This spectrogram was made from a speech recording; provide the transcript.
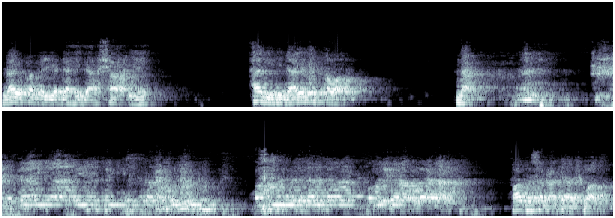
لا يقبل يده إذا أشار إليه. هذه بداية الطواف. نعم. أتينا البيت ومشى أربعة طاف سبعة أشواط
